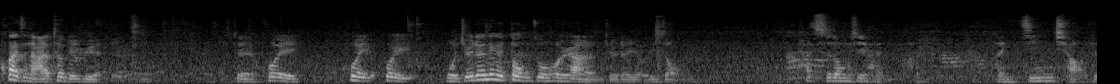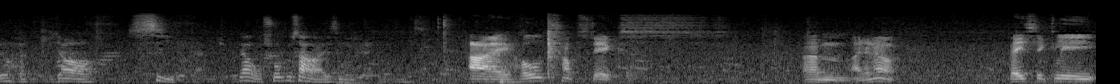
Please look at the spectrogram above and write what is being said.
筷子拿的特别远的人，对，会会会，我觉得那个动作会让人觉得有一种他吃东西很。很精巧，就是很比较细的感觉，但我说不上来是什么原因。I hold chopsticks. Um, I don't know. Basically,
